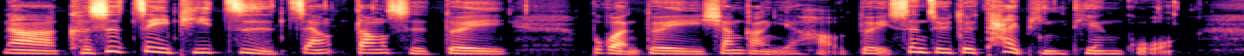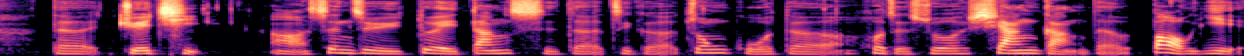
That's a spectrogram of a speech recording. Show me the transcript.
那可是这一批字，当当时对不管对香港也好，对甚至于对太平天国的崛起啊，甚至于对当时的这个中国的或者说香港的报业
